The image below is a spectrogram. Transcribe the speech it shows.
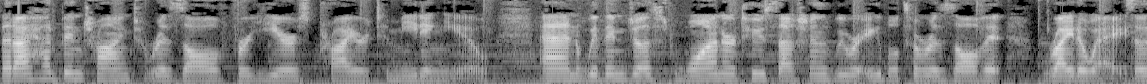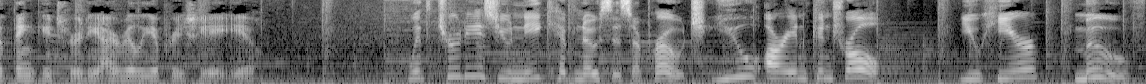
that I had been trying to resolve for years prior to meeting you. And within just one or two sessions, we were able to resolve it right away. So thank you, Trudy. I really appreciate you. With Trudy's unique hypnosis approach, you are in control. You hear, move,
